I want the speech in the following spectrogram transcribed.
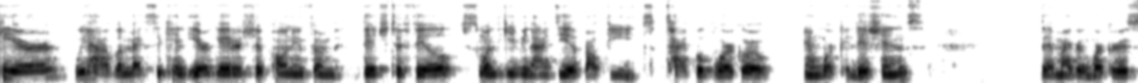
Here we have a Mexican irrigator ship ponying from ditch to field. Just wanted to give you an idea about the type of work or and work conditions that migrant workers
